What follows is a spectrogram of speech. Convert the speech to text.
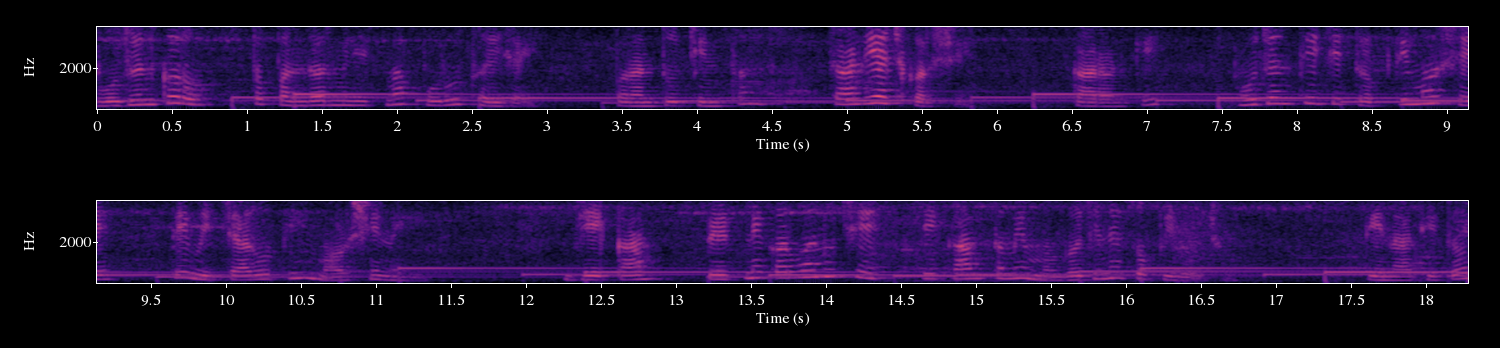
ભોજન કરો તો પંદર મિનિટમાં પૂરું થઈ જાય, પરંતુ ચિંતન ચાલ્યા જ કરશે. કારણ કે ભોજનથી જે તૃપ્તિ મળશે તે વિચારોથી મળશે નહીં. જે કામ પેટને કરવાનું છે તે કામ તમે મગજને સોંપી દો છો. તેનાથી તો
